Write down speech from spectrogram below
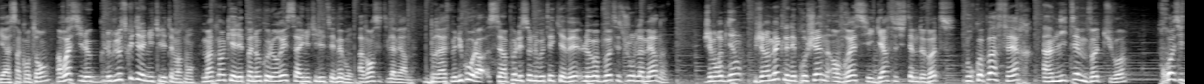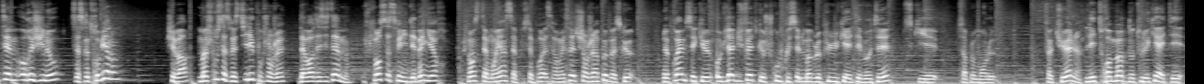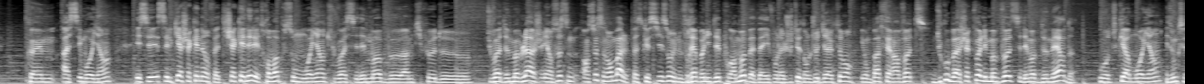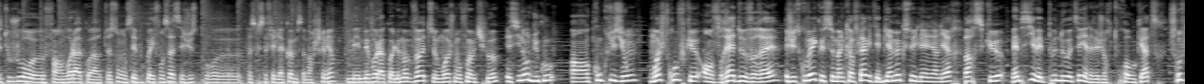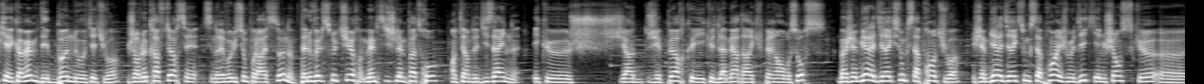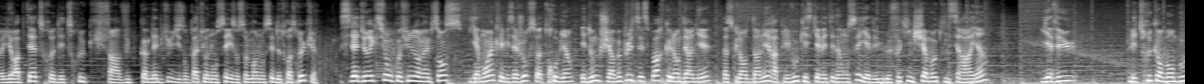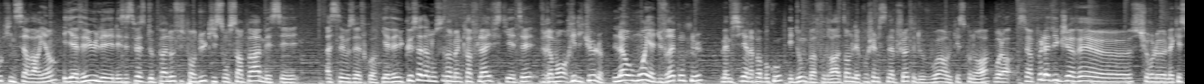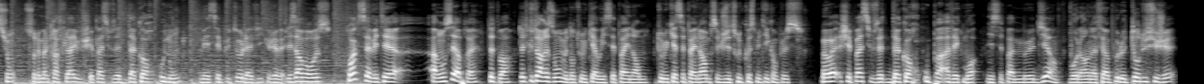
il y a 50 ans. En vrai, si le, glow squid il a une utilité maintenant. Maintenant qu'il y a les panneaux colorés, ça a une utilité. Mais bon, avant c'était de la merde. Bref, mais du coup, voilà, c'est un peu les seules nouveautés qu'il y avait. Le mob vote, c'est toujours de la merde. J'aimerais bien, j'aimerais bien que l'année prochaine, en vrai, s'ils gardent ce système de vote, pourquoi pas faire un item vote, tu vois Trois items originaux, ça serait trop bien, non? Je sais pas. Moi, je trouve que ça serait stylé pour changer. D'avoir des items. Je pense que ça serait une idée banger. Je pense que c'était moyen, ça, pourrait, ça permettrait de changer un peu parce que le problème, c'est que, au-delà du fait que je trouve que c'est le mob le plus nul qui a été voté, ce qui est simplement le factuel, les trois mobs dans tous les cas étaient quand même assez moyen. Et c'est le cas chaque année en fait. Chaque année, les trois mobs sont moyens, tu vois. C'est des mobs euh, un petit peu de. Tu vois, de moblage. Et en soi, c'est normal. Parce que s'ils ont une vraie bonne idée pour un mob, eh ben, ils vont l'ajouter dans le jeu directement. Ils vont pas faire un vote. Du coup, bah, à chaque fois, les mob votes, c'est des mobs de merde. Ou en tout cas, moyens. Et donc, c'est toujours. Euh, enfin, voilà quoi. De toute façon, on sait pourquoi ils font ça. C'est juste pour. Euh, parce que ça fait de la com, ça marche très bien. Mais, mais voilà quoi. Le mob vote, moi, je m'en fous un petit peu. Et sinon, du coup, en conclusion, moi, je trouve que en vrai de vrai, j'ai trouvé que ce Minecraft Live était bien mieux que celui de l'année dernière. Parce que même s'il y avait peu de nouveautés, il y en avait genre 3 ou 4. Je trouve qu'il y avait quand même des bonnes nouveautés, tu vois. Genre, le crafter, c'est une révolution pour la redstone. La nouvelle structure, même si je l'aime pas trop en termes de design et que j'ai peur qu'il y ait que de la merde à récupérer en ressources, bah j'aime bien la direction que ça prend, tu vois. J'aime bien la direction que ça prend et je me dis qu'il y a une chance que euh, il y aura peut-être des trucs, enfin vu que comme d'habitude ils ont pas tout annoncé, ils ont seulement annoncé 2-3 trucs. Si la direction continue dans le même sens, il y a moins que les mises à jour soient trop bien. Et donc j'ai un peu plus d'espoir que l'an dernier, parce que l'an dernier, rappelez-vous qu'est-ce qui avait été annoncé, il y avait eu le fucking chameau qui ne sert à rien. Il y avait eu les trucs en bambou qui ne servent à rien. Et il y avait eu les, espèces de panneaux suspendus qui sont sympas, mais c'est assez osef quoi. Il y avait eu que ça d'annoncer dans Minecraft Live, ce qui était vraiment ridicule. Là au moins il y a du vrai contenu, même s'il y en a pas beaucoup. Et donc bah faudra attendre les prochaines snapshots et de voir euh, qu'est-ce qu'on aura. Voilà, c'est un peu l'avis que j'avais euh, sur la question sur le Minecraft Live. Je sais pas si vous êtes d'accord ou non, mais c'est plutôt l'avis que j'avais. Les arbres roses, je crois que ça avait été annoncé après. Peut-être pas. Peut-être que tu as raison, mais dans tous les cas, oui, c'est pas énorme. Dans tous les cas, c'est pas énorme, c'est juste des trucs cosmétiques en plus. Bah ouais, je sais pas si vous êtes d'accord ou pas avec moi. N'hésitez pas à me le dire. Voilà, on a fait un peu le tour du sujet.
